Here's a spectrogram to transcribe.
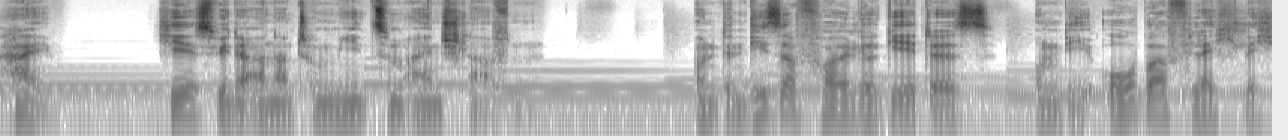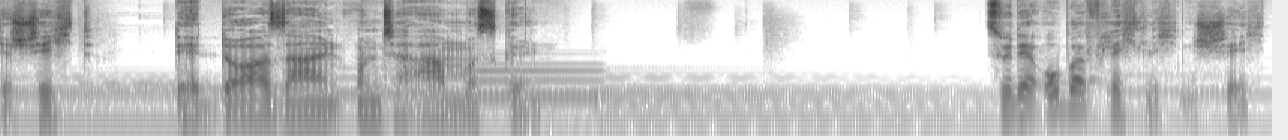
Hi, hier ist wieder Anatomie zum Einschlafen. Und in dieser Folge geht es um die oberflächliche Schicht der dorsalen Unterarmmuskeln. Zu der oberflächlichen Schicht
